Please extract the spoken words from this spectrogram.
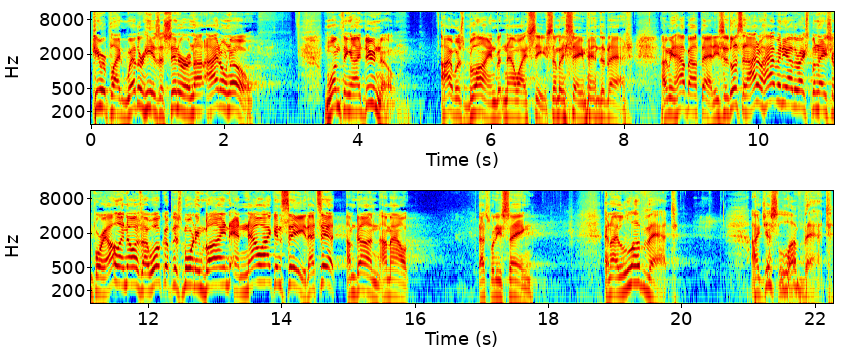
He replied, Whether he is a sinner or not, I don't know. One thing I do know I was blind, but now I see. Somebody say amen to that. I mean, how about that? He says, Listen, I don't have any other explanation for you. All I know is I woke up this morning blind and now I can see. That's it. I'm done. I'm out. That's what he's saying. And I love that. I just love that.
